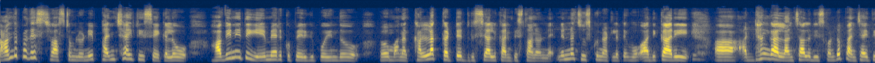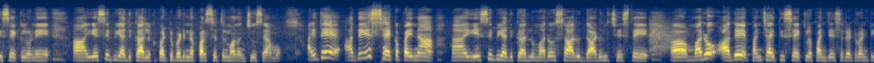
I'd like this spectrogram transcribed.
ఆంధ్రప్రదేశ్ రాష్ట్రంలోని పంచాయతీ శాఖలో అవినీతి ఏ మేరకు పెరిగిపోయిందో మన కళ్ళకు కట్టే దృశ్యాలు కనిపిస్తానున్నాయి నిన్న చూసుకున్నట్లయితే ఓ అధికారి అడ్డంగా లంచాలు తీసుకుంటూ పంచాయతీ శాఖలోనే ఏసీబీ అధికారులకు పట్టుబడిన పరిస్థితులు మనం చూసాము అయితే అదే శాఖ పైన ఏసీబీ అధికారులు మరోసారి దాడులు చేస్తే మరో అదే పంచాయతీ శాఖలో పనిచేసేటటువంటి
